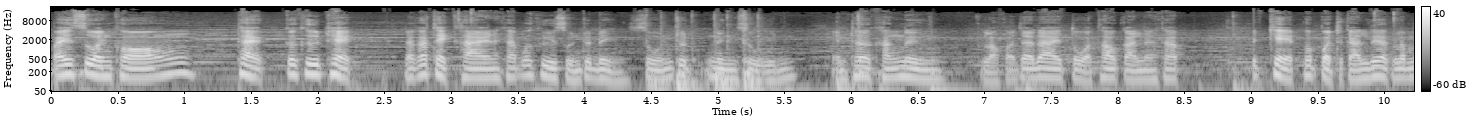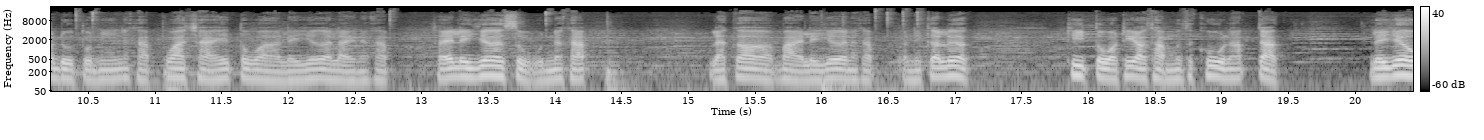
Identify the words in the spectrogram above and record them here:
ไปส่วนของ tag ก็คือ tag แล้วก็ tag คายนะครับก็คือ 0.1 0.10 enter ครั้งหนึ่งเราก็จะได้ตัวเท่ากันนะครับ Escape เพื่อปลดจากการเลือกแล้วมาดูตัวนี้นะครับ ว่าใช้ตัวเลเยอร์อะไรนะครับ ใช้เลเยอร์0นย์นะครับ แล้วก็ by layer นะครับ อันนี้ก็เลือกที่ตัวที่เราทำเมื่อสักครู่นะครับ จาก layer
